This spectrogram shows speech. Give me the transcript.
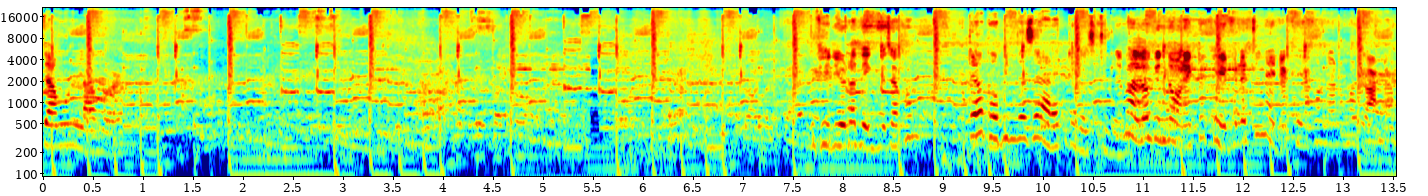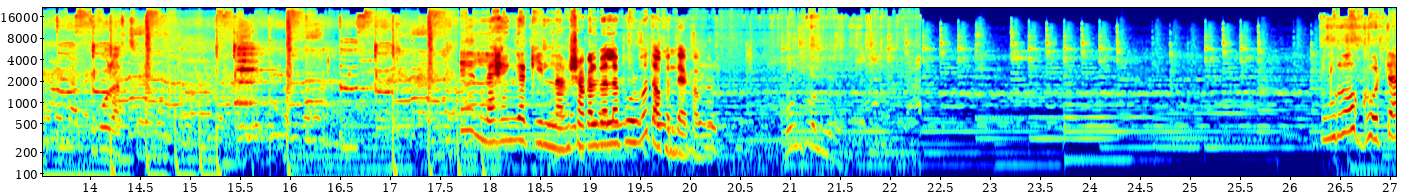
যেমন লাভার। ভিডিওটা দেখবে যখন। এটা গোবিন্দাসের আরেকটা রেস্টুরেন্ট ভালো কিন্তু অনেকটা খেয়ে ফেলেছি না এটা খেয়ে এখন আমার গাটা গোলাচ্ছে লেহেঙ্গা কিনলাম সকালবেলা পরবো তখন দেখাবো। পুরো গোটা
